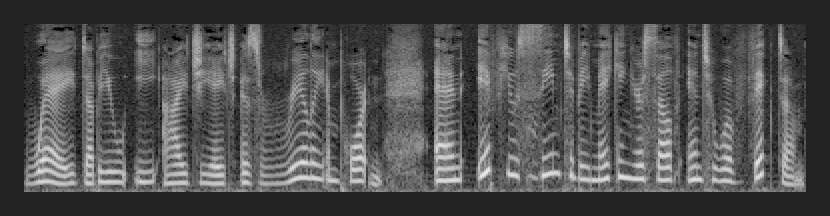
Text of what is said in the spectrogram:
weigh? W E I G H is really important. And if you seem to be making yourself into a victim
